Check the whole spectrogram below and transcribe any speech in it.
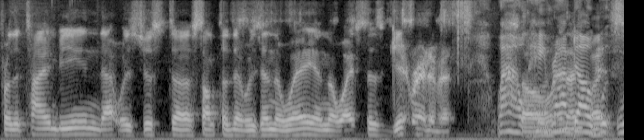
for the time being, that was just uh, something that was in the way, and the wife says, "Get rid of it." Wow, So- hey Rob Dog, we, so-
